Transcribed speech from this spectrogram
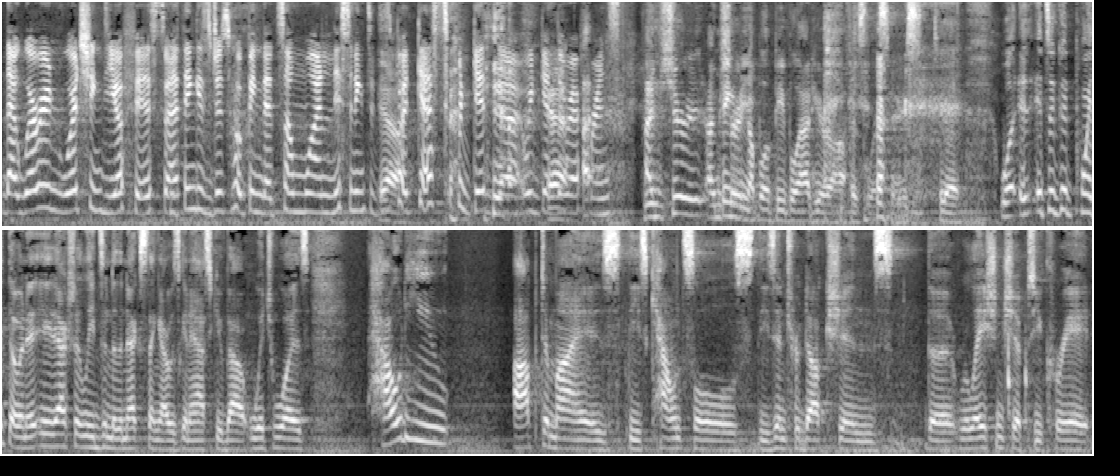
that weren't watching The Office. So I think he's just hoping that someone listening to this Yeah. podcast would get Yeah. the would get the reference. I'm sure. I'm Ping sure me. a couple of people out here are office listeners today. Well, it, it's a good point though, and it, it actually leads into the next thing I was going to ask you about, which was how do you optimize these councils, these introductions, the relationships you create?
